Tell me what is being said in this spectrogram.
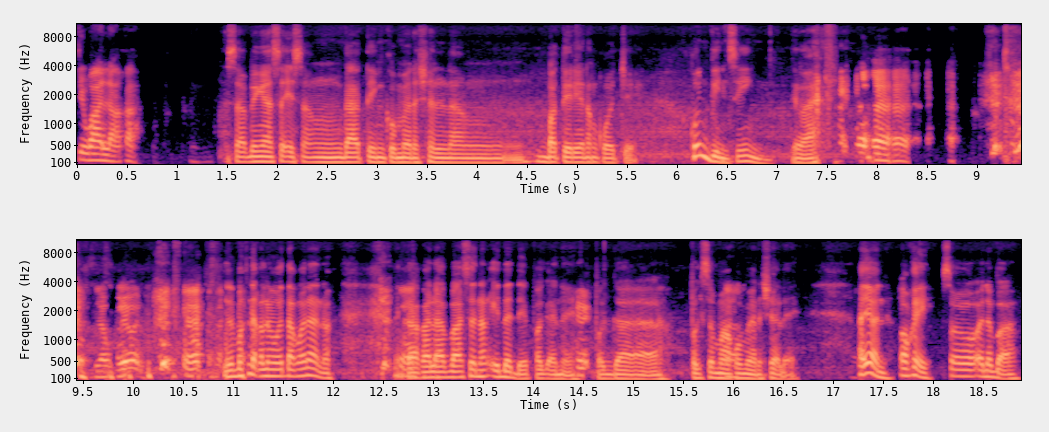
tiwala ka. Sabi nga sa isang dating commercial ng baterya ng kotse, convincing, di ba? Alam mo yun. Ano ba nakalimutan ko na no? Nakakalabasan ng edad eh pag ano eh, pag ah, pag sa mga Ah. commercial eh. Ayun, okay. So ano ba?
